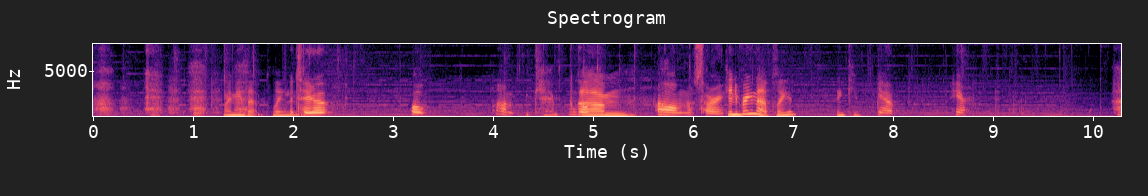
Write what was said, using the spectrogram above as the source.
I need that plate. Potato. Um. Okay. Go. Um, Oh, I'm sorry. can you bring that plate? Thank you. Yep. Here.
